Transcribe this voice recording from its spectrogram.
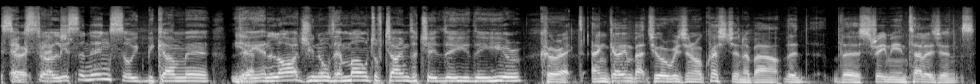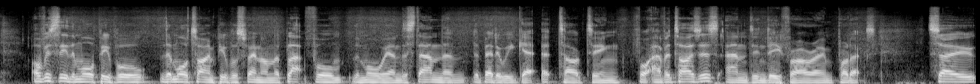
so extra listening, so it become uh, they Yeah. enlarge, you know, the amount of time that you- they they hear. Correct. And going back to your original question about the the streaming intelligence, obviously the more people the more time people spend on the platform, the more we understand them, the better we get at targeting for advertisers and indeed for our own products. So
